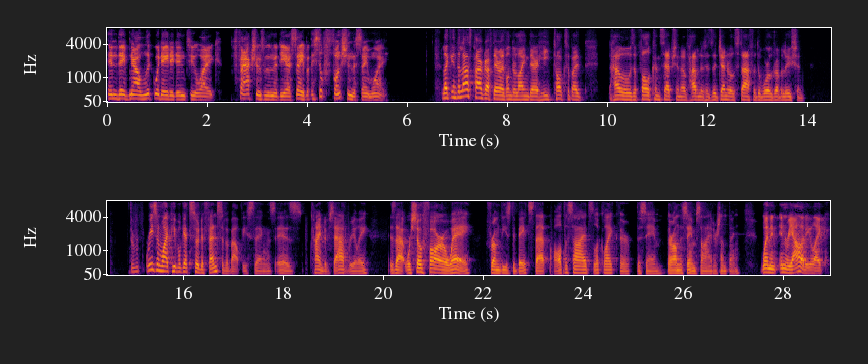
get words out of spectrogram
and they've now liquidated into like factions within the DSA, but they still function the same way. Like in the last paragraph there, I've underlined there, he talks about how it was a false conception of having it as a general staff of the world revolution. The reason why people get so defensive about these things is kind of sad, really, is that we're so far away from these debates that all the sides look like they're the same. They're on the same side or something. When in, in reality, like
